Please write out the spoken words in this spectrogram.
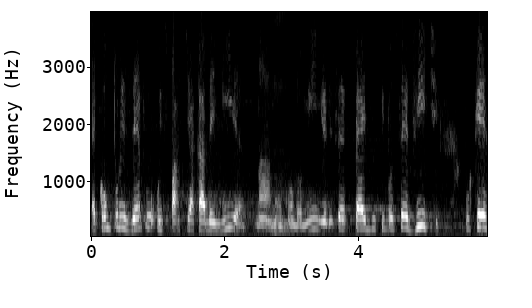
é como, por exemplo, o espaço de academia na, no condomínio, ele pede que você evite, porque é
